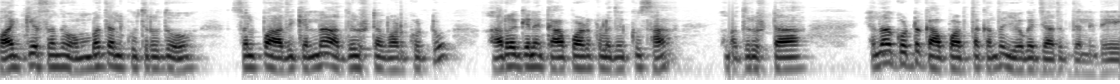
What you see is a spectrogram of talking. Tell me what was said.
ಭಾಗ್ಯಸ್ಥಾನ ಒಂಬತ್ತಲ್ಲಿ ಕೂತಿರೋದು ಸ್ವಲ್ಪ ಅದಕ್ಕೆಲ್ಲ ಅದೃಷ್ಟ ಮಾಡಿಕೊಟ್ಟು ಆರೋಗ್ಯನ ಕಾಪಾಡ್ಕೊಳ್ಳೋದಕ್ಕೂ ಸಹ ಅದೃಷ್ಟ. ಎಲ್ಲ ಕೊಟ್ಟು ಕಾಪಾಡ್ತಕ್ಕಂಥ ಯೋಗ ಜಾತಕದಲ್ಲಿದೆ.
